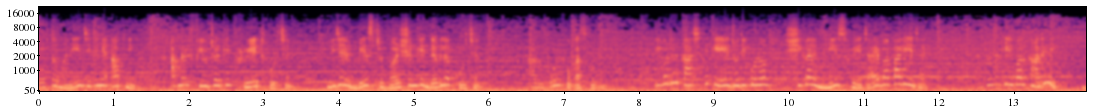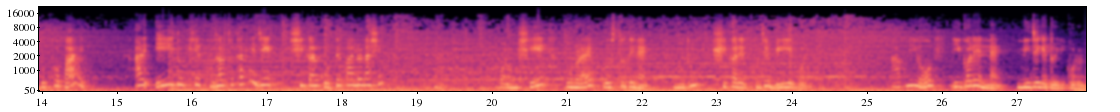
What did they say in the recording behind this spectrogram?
বর্তমানে যেখানে আপনি আপনার ফিউচারকে ক্রিয়েট করছেন, নিজের বেস্ট ভার্সনকে ডেভেলপ করছেন, তার উপর ফোকাস করুন। ইগলের কাছ থেকে যদি কোনো শিকার মিস হয়ে যায় বা পালিয়ে যায় জন্য কি ইগল কাঁদে, দুঃখ পায়। আর এই দুঃখে ক্ষুধার্ত থাকে যে শিকার করতে পারল না সে। বরং সে পুনরায় প্রস্তুতি নেয়, নতুন শিকারের খোঁজে বেরিয়ে পড়ে। আপনিও ইগলের ন্যায় নিজেকে তৈরি করুন,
